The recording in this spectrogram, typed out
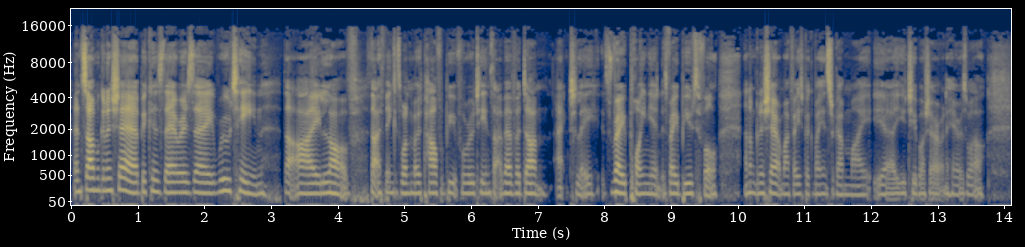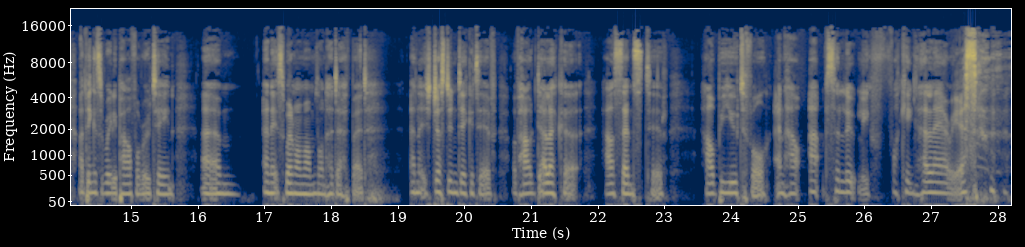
And so I'm going to share because there is a routine that I love that I think is one of the most powerful, beautiful routines that I've ever done, actually. It's very poignant, it's very beautiful. And I'm going to share it on my Facebook, my Instagram, my yeah, YouTube. I'll share it on here as well. I think it's a really powerful routine. Um, and it's when my mum's on her deathbed. And it's just indicative of how delicate, how sensitive, how beautiful, and how absolutely fucking hilarious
